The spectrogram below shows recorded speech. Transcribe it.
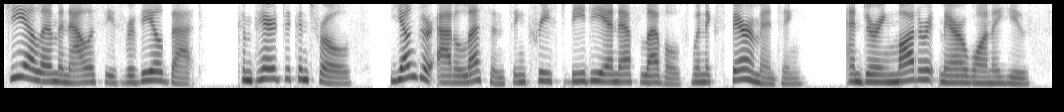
GLM analyses revealed that, compared to controls, younger adolescents increased BDNF levels when experimenting and during moderate marijuana use.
